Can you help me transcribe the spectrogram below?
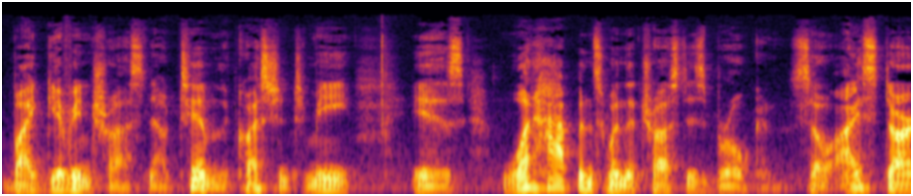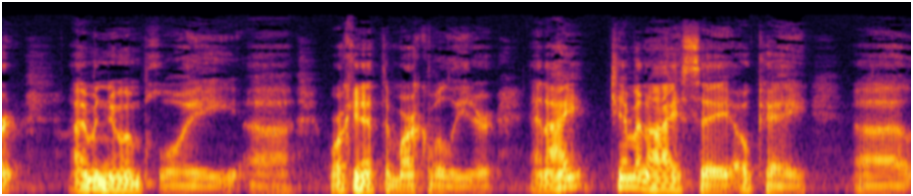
by giving trust. Now, Tim, the question to me is, what happens when the trust is broken? So I start. I'm a new employee uh, working at the Mark of a Leader, and I, Tim and I say, okay, uh,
